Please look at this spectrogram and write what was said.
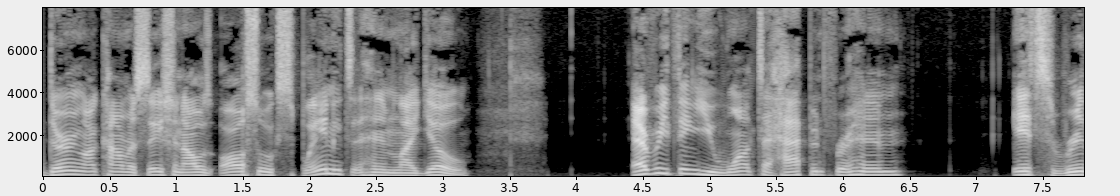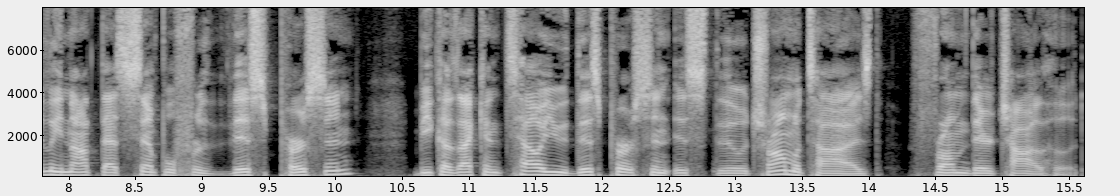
during our conversation, I was also explaining to him, like, yo, everything you want to happen for him, it's really not that simple for this person because I can tell you this person is still traumatized from their childhood.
